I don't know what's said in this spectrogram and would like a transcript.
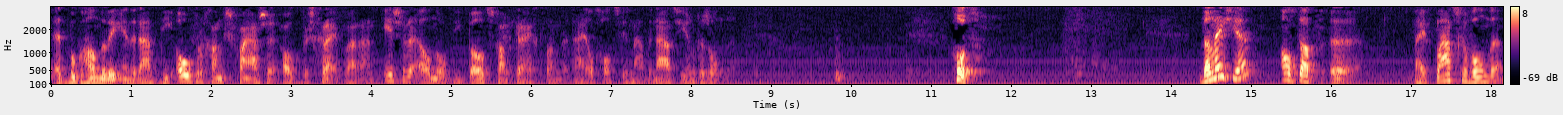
het boek Handeling inderdaad die overgangsfase ook beschrijft. Waaraan Israël nog die boodschap krijgt van het heil Gods is naar de natieën gezonden. Goed. Dan lees je, als dat uh, heeft plaatsgevonden,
